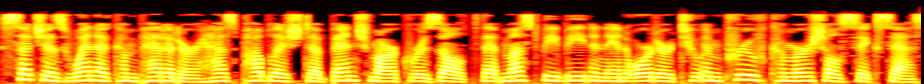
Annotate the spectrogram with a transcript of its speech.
Such as when a competitor has published a benchmark result that must be beaten in order to improve commercial success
